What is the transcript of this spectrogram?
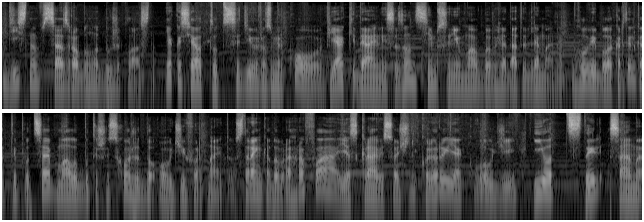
Дійсно, все зроблено дуже класно. Якось я от тут сидів, розмірковував, як ідеальний сезон Сімпсонів мав би виглядати для мене. В голові була картинка, типу, це б мало бути щось схоже до OG Fortnite. Старенька добра графа, яскраві сочні кольори, як в OG, і от стиль саме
